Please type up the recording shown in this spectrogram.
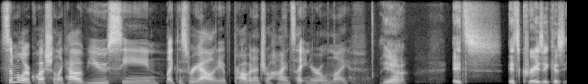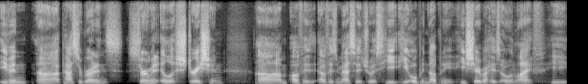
similar question, like how have you seen like this reality of providential hindsight in your own life? Yeah, it's it's crazy because even uh, Pastor Brennan's sermon illustration um, of his of his message was he he opened up and he, he shared about his own life. He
